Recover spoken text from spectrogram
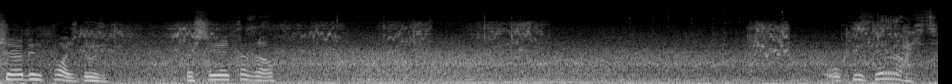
Ще один плащ, друзі. Те, що я й казав. Ох, впирається.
